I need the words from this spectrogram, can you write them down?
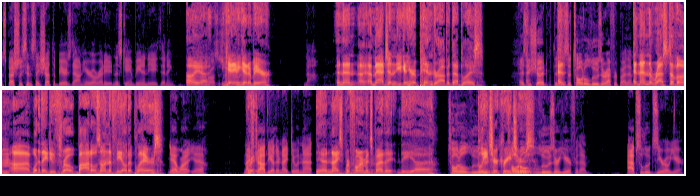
Especially since they shut the beers down here already in this game, being in the eighth inning. Oh yeah, you can't even get a beer. Nah. And then uh, imagine you can hear a pin drop at that place. As you should. This And- is a total loser effort by them. And then the rest of them, uh, what do they do? Throw bottles on the field at players? yeah, why, yeah. Nice Great. job the other night doing that. Yeah, nice performance by the the. Uh, Total loser. Bleacher Total creatures. loser year for them. Absolute zero year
